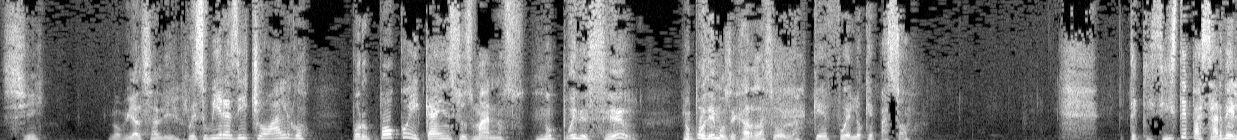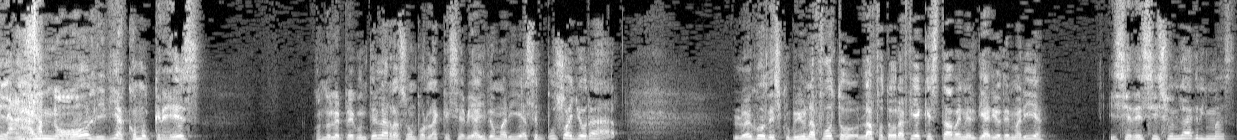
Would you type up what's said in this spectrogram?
Sí, lo vi al salir. Pues hubieras dicho algo. Por poco y cae en sus manos. No puede ser. No podemos dejarla sola. ¿Qué fue lo que pasó? ¿Te quisiste pasar de lanza? Ay, no, Lidia, ¿cómo crees? Cuando le pregunté la razón por la que se había ido María, se puso a llorar. Luego descubrí una foto, la fotografía que estaba en el diario de María, y se deshizo en lágrimas.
